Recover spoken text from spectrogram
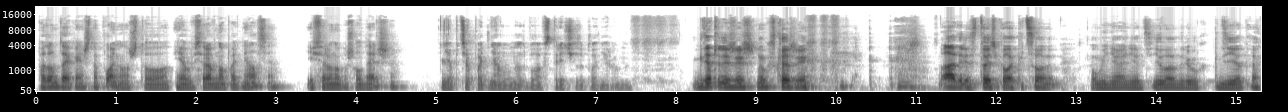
Потом-то я, конечно, понял, что я бы все равно поднялся и все равно пошел дальше. Я бы тебя поднял, у нас была встреча запланирована. Где ты лежишь? Ну скажи. Адрес, точка локационная. У меня нет сил, Андрюх, где-то.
